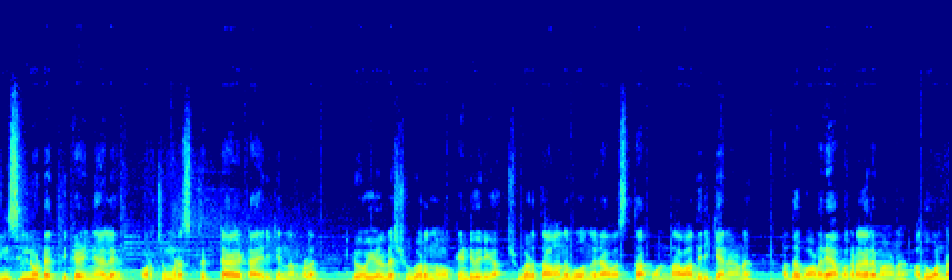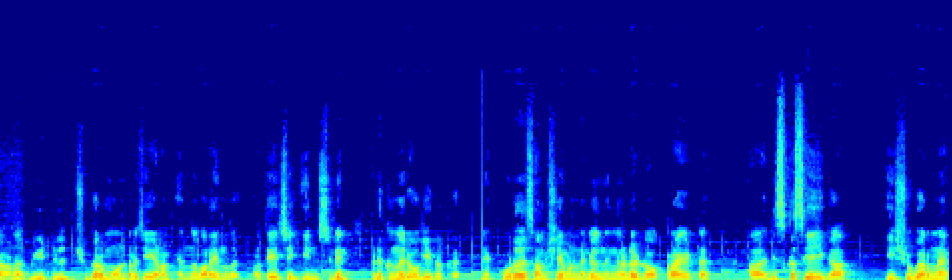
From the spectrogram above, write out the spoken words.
ഇൻസുലിനോട്ട് എത്തിക്കഴിഞ്ഞാൽ കുറച്ചും കൂടെ സ്ട്രിക്റ്റ് ആയിട്ടായിരിക്കും നമ്മൾ രോഗികളുടെ ഷുഗർ നോക്കേണ്ടി വരിക. ഷുഗർ താഴ്ന്നു പോകുന്ന ഒരു അവസ്ഥ ഉണ്ടാവാതിരിക്കാനാണ് അത് വളരെ അപകടകരമാണ്. അതുകൊണ്ടാണ് വീട്ടിൽ ഷുഗർ മോണിറ്റർ ചെയ്യണം എന്ന് പറയുന്നത്. പ്രത്യേകിച്ച് ഇൻസുലിൻ എടുക്കുന്ന രോഗികൾക്ക്. പിന്നെ കൂടുതൽ സംശയമുണ്ടെങ്കിൽ നിങ്ങളുടെ ഡോക്ടറായിട്ട് ഡിസ്കസ് ചെയ്യുക. ഈ ഷുഗറിനെ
